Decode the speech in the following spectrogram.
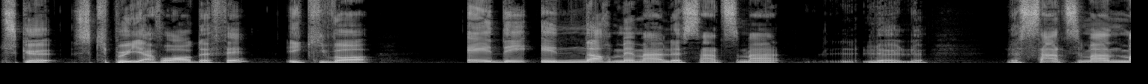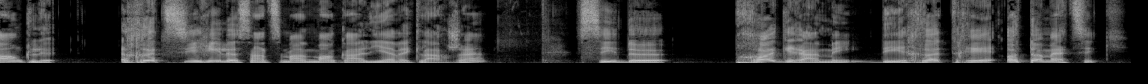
ce, que qui peut y avoir de fait et qui va aider énormément le sentiment, le, sentiment de manque, retirer le sentiment de manque en lien avec l'argent, c'est de programmer des retraits automatiques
